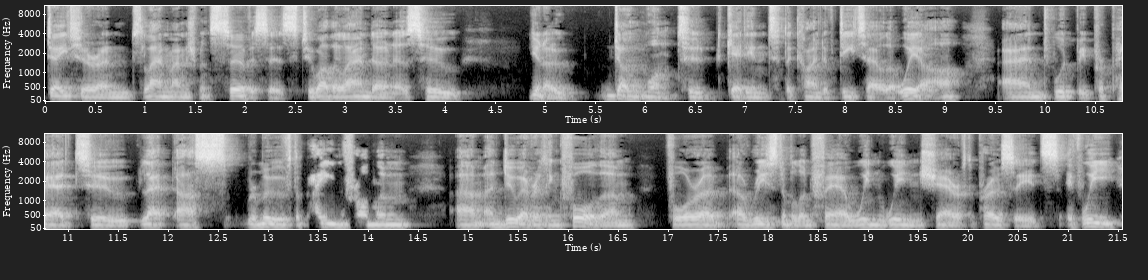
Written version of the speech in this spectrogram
data and land management services to other landowners who, you know, don't want to get into the kind of detail that we are and would be prepared to let us remove the pain from them um, and do everything for them for a, a reasonable and fair win-win share of the proceeds. If we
